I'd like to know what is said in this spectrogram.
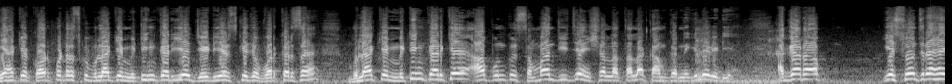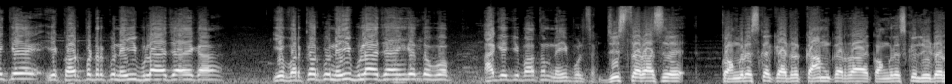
यहाँ के कॉरपोरेटर्स को बुला के मीटिंग करिए जेडीएस के जो वर्कर्स हैं, बुला के मीटिंग करके आप उनको सम्मान दीजिए इन ताला काम करने के लिए रेडी हैं। अगर आप ये सोच रहे हैं कि ये कॉरपोरेटर को नहीं बुलाया जाएगा, ये वर्कर को नहीं बुलाया जाएँगे तो वो आगे की बात हम नहीं बोल सकते। जिस तरह से कांग्रेस का कैडर काम कर रहा है, कांग्रेस के लीडर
